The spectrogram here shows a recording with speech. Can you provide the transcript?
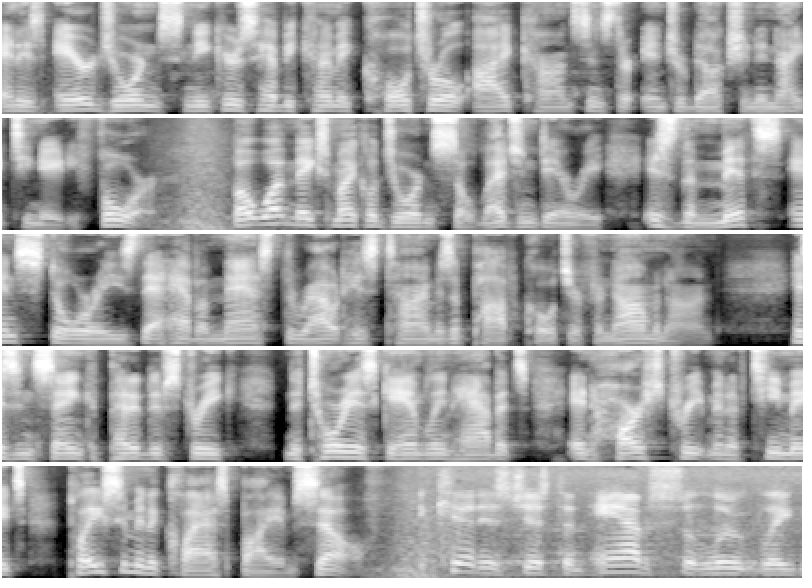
and his Air Jordan sneakers have become a cultural icon since their introduction in 1984. But what makes Michael Jordan so legendary is the myths and stories that have amassed throughout his time as a pop culture phenomenon. His insane competitive streak, notorious gambling habits, and harsh treatment of teammates place him in a class by himself. The kid is just an absolutely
